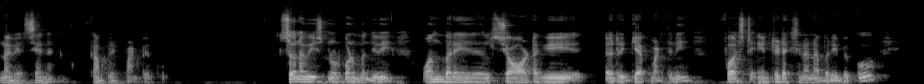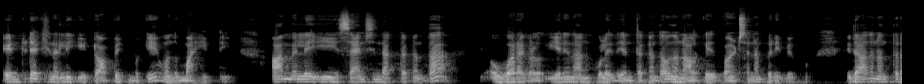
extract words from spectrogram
ನಾವು ಎಸ್ಸೆಯನ್ನು ಕಂಪ್ಲೀಟ್ ಮಾಡಬೇಕು. ಸೊ ನಾವು ಇಷ್ಟು ನೋಡ್ಕೊಂಡು ಬಂದೀವಿ. ಒಂದು ಬರಿ ಶಾರ್ಟಾಗಿ ರಿಕ್ಯಾಪ್ ಮಾಡ್ತೀನಿ. ಫಸ್ಟ್ ಇಂಟ್ರಡಕ್ಷನನ್ನು ಬರೀಬೇಕು. ಇಂಟ್ರಡಕ್ಷನಲ್ಲಿ ಈ ಟಾಪಿಕ್ ಬಗ್ಗೆ ಒಂದು ಮಾಹಿತಿ. ಆಮೇಲೆ ಈ ಸೈನ್ಸಿಂದ ಆಗ್ತಕ್ಕಂಥ ವರಗಳು, ಏನೇನು ಅನುಕೂಲ ಇದೆ ಅಂತಕ್ಕಂಥ ಒಂದು ನಾಲ್ಕೈದು ಪಾಯಿಂಟ್ಸನ್ನು ಬರೀಬೇಕು. ಇದಾದ ನಂತರ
